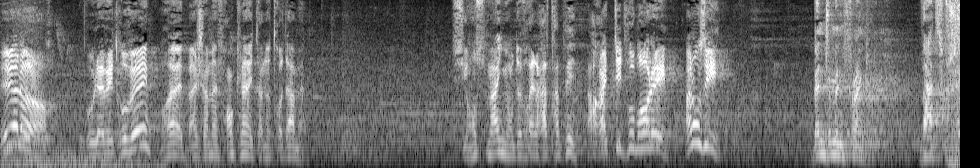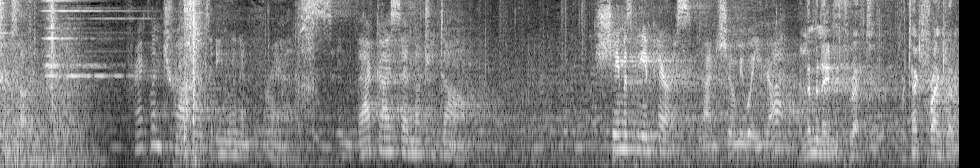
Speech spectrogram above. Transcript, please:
Et alors Vous l'avez trouvé? Ouais, Benjamin Franklin est à Notre-Dame. Si on se magne, on devrait le rattraper. Arrêtez de vous branler Allons-y Benjamin Franklin. That's who shakes out. Franklin traveled to England and France, and that guy said Notre Dame. Shay must be in Paris. Time to show me what you got. Eliminate the threat. Protect Franklin.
